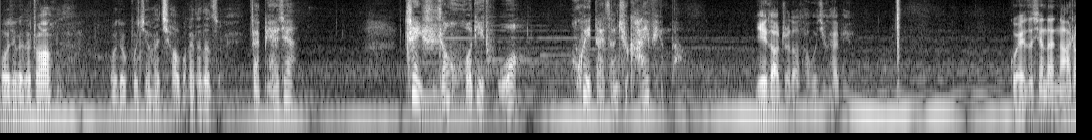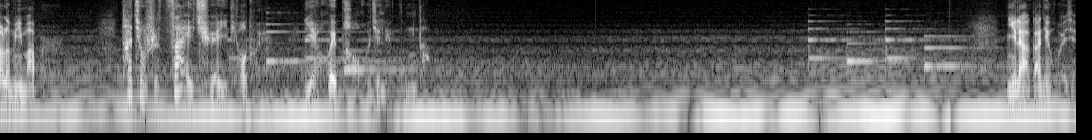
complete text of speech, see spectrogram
我去给他抓回来，我就不信还撬不开他的嘴。哎，别介，这是张活地图，会带咱去开平的。你咋知道他会去开平？鬼子现在拿着了密码本，他就是再瘸一条腿，也会跑回去领功的。你俩赶紧回去，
